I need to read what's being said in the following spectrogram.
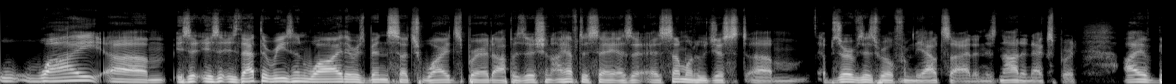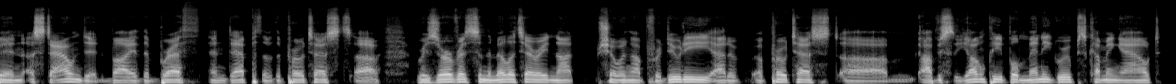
why um, is it is is that the reason why there has been such widespread opposition? I have to say, as a, as someone who just um, observes Israel from the outside and is not an expert, I have been astounded by the breadth and depth of the protests. Uh, reservists in the military not showing up for duty out of a protest. Um, obviously, young people, many groups coming out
